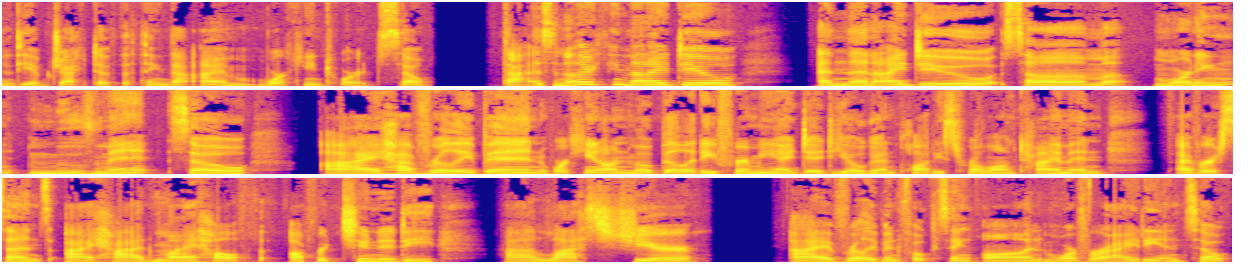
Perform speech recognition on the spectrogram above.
the objective, the thing that I'm working towards. So that is another thing that I do. And then I do some morning movement. So I have really been working on mobility for me. I did yoga and Pilates for a long time. And ever since I had my health opportunity uh, last year, I've really been focusing on more variety. And so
